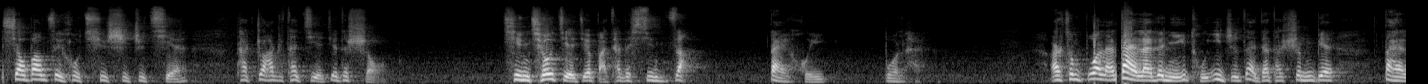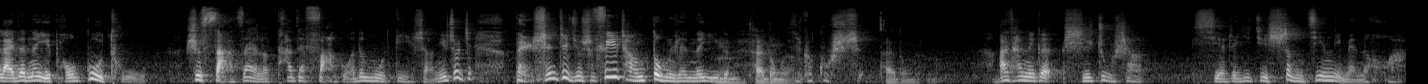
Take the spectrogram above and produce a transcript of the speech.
肖邦最后去世之前，他抓住他姐姐的手，请求姐姐把他的心脏带回波兰。而从波兰带来的泥土一直在在他身边，带来的那一抔故土是撒在了他在法国的墓地上。你说这本身这就是非常动人的一个，太动人一个故事，太动人了。而他那个石柱上。写着一句圣经里面的话，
